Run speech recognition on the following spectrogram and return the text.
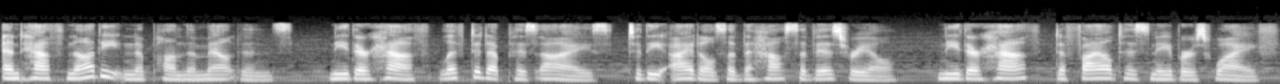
and hath not eaten upon the mountains, neither hath lifted up his eyes to the idols of the house of Israel, neither hath defiled his neighbor's wife,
